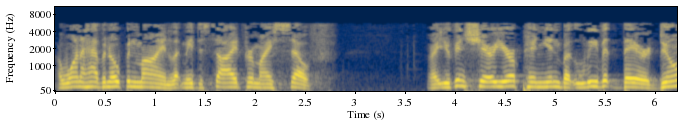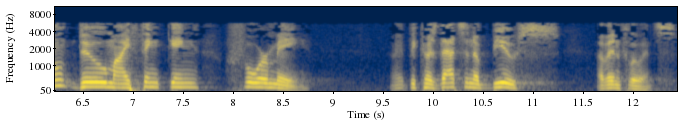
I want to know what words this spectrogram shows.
I want to have an open mind. Let me decide for myself. Right? You can share your opinion, but leave it there. Don't do my thinking for me. Right? Because that's an abuse of influence.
